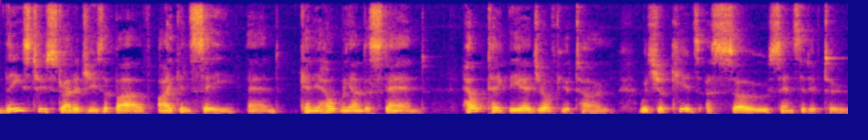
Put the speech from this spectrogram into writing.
These two strategies above, I can see and can you help me understand, help take the edge off your tone, which your kids are so sensitive to.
